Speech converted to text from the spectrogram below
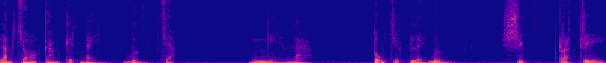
làm cho cam kết này vững chắc nghĩa là tổ chức lễ mừng Ship Ratri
